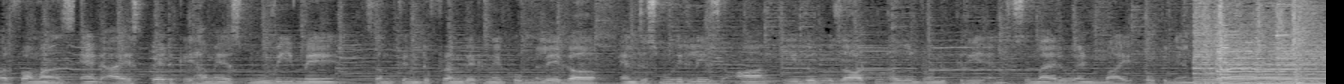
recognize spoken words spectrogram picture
performance and I expect कि हमें इस मूवी में समथिंग डिफरेंट देखने को मिलेगा. And this movie release on Eid ul Adha 2023 and this is and my opinion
